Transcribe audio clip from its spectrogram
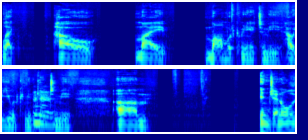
like how my mom would communicate to me, how you would communicate Mhm. to me. Um, in general,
